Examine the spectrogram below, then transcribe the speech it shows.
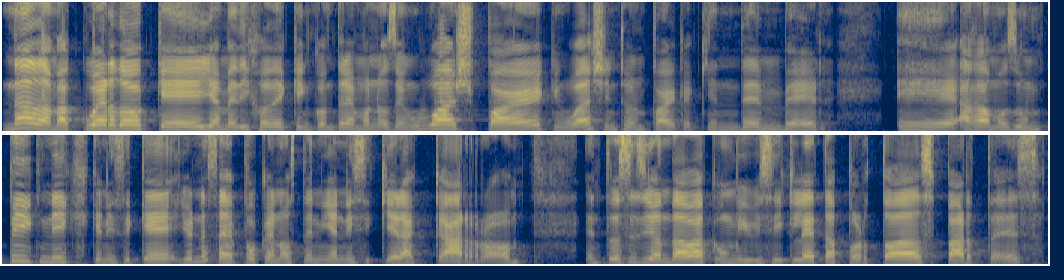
nada, me acuerdo que ella me dijo de que encontrémonos en Wash Park, en Washington Park, aquí en Denver. Eh, hagamos un picnic, que ni sé qué. Yo en esa época no tenía ni siquiera carro. Entonces yo andaba con mi bicicleta por todas partes.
